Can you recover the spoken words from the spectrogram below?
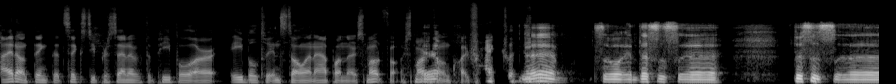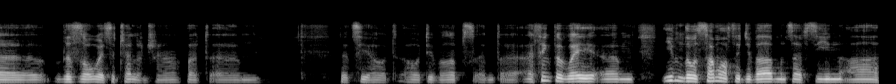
I don't think that 60% of the people are able to install an app on their smartphone, smartphone quite frankly. Yeah. So, and this is, uh, this is, uh, this is always a challenge, but um, let's see how it, how it develops. And uh, I think the way, um, even though some of the developments I've seen are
